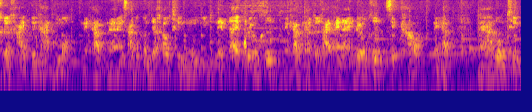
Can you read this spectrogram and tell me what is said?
เครือข่ายพื้นฐานทั้งหมดนะครับนะให้สาธุชนจะเข้าถึงอินเทอร์เน็ตได้เร็วขึ้นนะครับนะเครือข่ายภายในเร็วขึ้น 10 เท่านะครับนะรวมถึง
